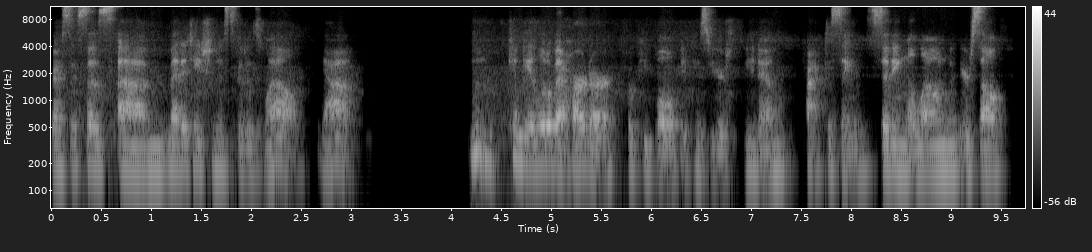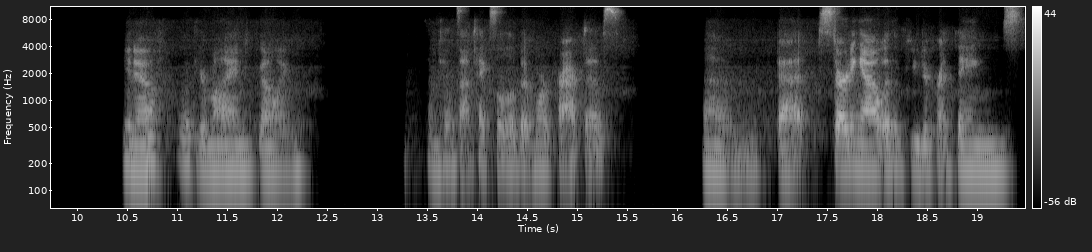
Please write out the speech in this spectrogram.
Gracie says um, meditation is good as well. Yeah. Can be a little bit harder for people because you're, you know, practicing sitting alone with yourself, you know, with your mind going. Sometimes that takes a little bit more practice. Um, that starting out with a few different things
